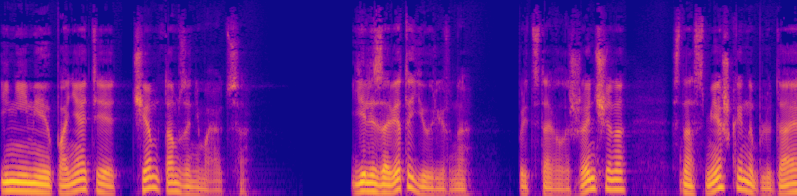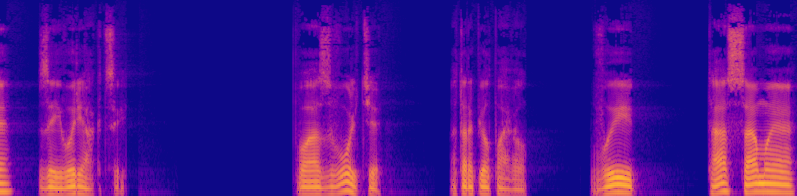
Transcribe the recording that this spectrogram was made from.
и не имею понятия, чем там занимаются». «Елизавета Юрьевна», — представилась женщина, с насмешкой наблюдая за его реакцией. «Позвольте», — оторопел Павел, — «вы та самая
